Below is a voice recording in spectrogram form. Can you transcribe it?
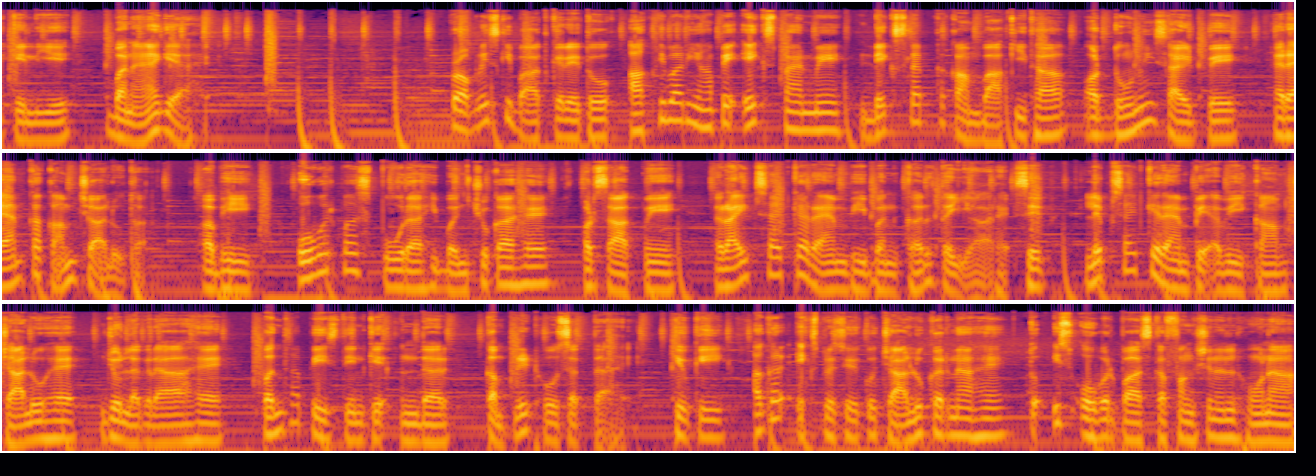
के लिए बनाया गया है। प्रोग्रेस की बात करें तो आखिरी बार यहाँ पे एक स्पैन में डेक स्लैब का काम बाकी था और दोनों ही साइड पे रैम्प का काम चालू था। अभी ओवरपास पूरा ही बन चुका है और साथ में राइट साइड का रैम भी बनकर तैयार है। सिर्फ़ लेफ़्ट साइड के रैम पे अभी काम चालू है, जो लग रहा है पंद्रह बीस दिन के अंदर कंप्लीट हो सकता है। क्योंकि अगर एक्सप्रेसवे को चालू करना है तो इस ओवरपास का फंक्शनल होना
